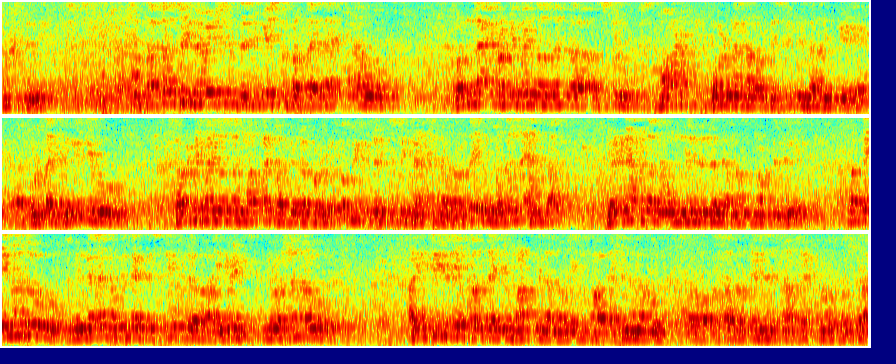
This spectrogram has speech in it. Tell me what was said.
ಮುಗಿಸ್ತೀನಿ. ಸೊ ಸಾಕಷ್ಟು ಇನೋವೇಷನ್ಸ್ ಎಜುಕೇಷನ್ ಬರ್ತಾ ಇದೆ. ನಾವು one lakh twenty five thousand ಅಷ್ಟು ಸ್ಮಾರ್ಟ್ ಬೋರ್ಡ್ನ ನಾವು ಡಿಸ್ಟ್ರಿಕ್ಟಿಂದ ನಿಮಗೆ ಕೊಡ್ತಾ ಇದ್ದೀವಿ. ನೀವು ಸೆವೆಂಟಿ ಫೈವ್ ತೌಸಂಡ್ ಮಾತ್ರ ಕ್ಲಬ್ಬಿಂದ ಕೊಡಬೇಕು. ಮಿಕ್ಕಿದ ಡಿಸ್ಟ್ರಿಕ್ಟ್ ಗ್ರಾಂಟ್ಸಿಂದ ಬರುತ್ತೆ. ಇದು ಮೊದಲನೇ ಹಂತ. ಎರಡನೇ ಹಂತ ನಾವು ಮುಂದಿನ ದಿನದಲ್ಲಿ ಅನೌನ್ಸ್ ಮಾಡ್ತಿದ್ದೀವಿ. ಮತ್ತು ಇನ್ನೊಂದು ನಿಮಗೆಲ್ಲ ಗೊತ್ತಿದೆ ಡಿಸ್ಟ್ರಿಕ್ಟ್ ಇವೆಂಟ್ಸ್ ಈ ವರ್ಷ ನಾವು ಐ ಸಿ ಜಿ ಎಫ್ ಅಂತ ಏನು ಮಾಡ್ತಿಲ್ಲ ನಾವು. ಸ್ವಲ್ಪ ಯಾಕಂದರೆ ನಾವು ಹೊಸ ರೊಟೇರಿಯನ್ಸ್ನ ಅಟ್ರಾಕ್ಟ್ ಮಾಡೋದಕ್ಕೋಸ್ಕರ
